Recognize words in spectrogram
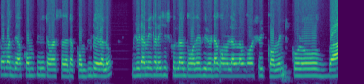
তো আমার দেওয়া কমপ্লিট আমার সাজাটা কমপ্লিট হয়ে গেল। ভিডিওটা আমি এখানে শেষ করলাম। তোমাদের ভিডিওটা কেমন লাগল অবশ্যই কমেন্ট করো। বা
